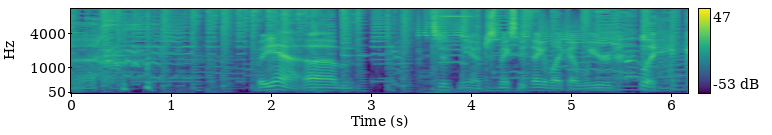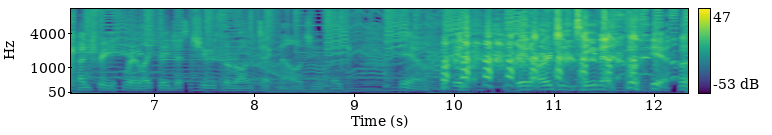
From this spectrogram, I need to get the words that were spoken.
Uh, but yeah, um, just, you know, it just makes me think of like a weird like country where like they just choose the wrong technology. Like, you know, in, in Argentina, you know,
